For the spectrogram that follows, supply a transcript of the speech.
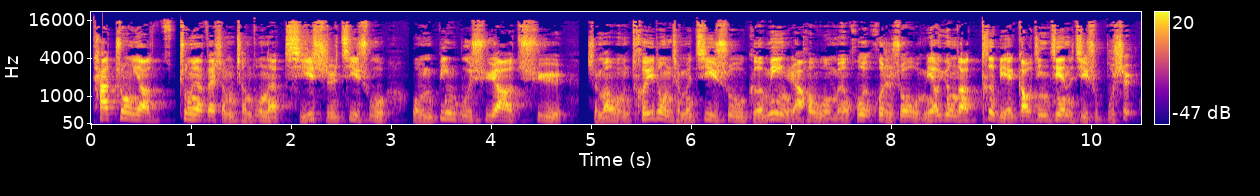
它重要重要在什么程度呢？其实技术我们并不需要去什么，我们推动什么技术革命，然后我们或或者说我们要用到特别高精尖的技术，不是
